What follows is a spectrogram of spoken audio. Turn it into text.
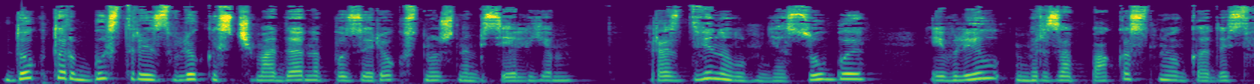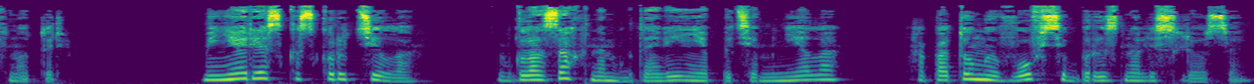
Доктор быстро извлек из чемодана пузырек с нужным зельем, раздвинул мне зубы и влил мерзопакостную гадость внутрь. Меня резко скрутило. В глазах на мгновение потемнело, а потом и вовсе брызнули слезы.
